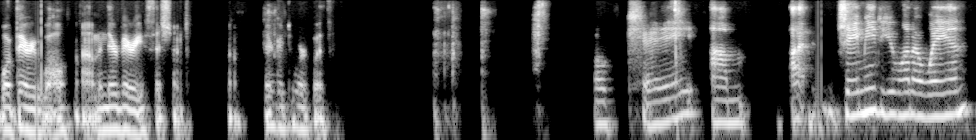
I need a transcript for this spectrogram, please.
well, very well. Um, and they're very efficient. So They're good to work with. Okay, um, I, Jamie, do you want to weigh in?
